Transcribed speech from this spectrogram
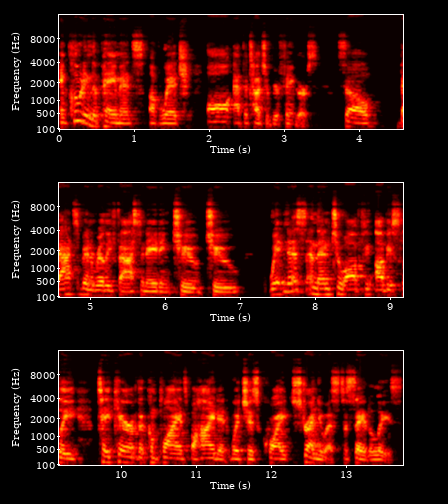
including the payments of which all at the touch of your fingers. So that's been really fascinating to to witness and then to obviously take care of the compliance behind it, which is quite strenuous to say the least.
